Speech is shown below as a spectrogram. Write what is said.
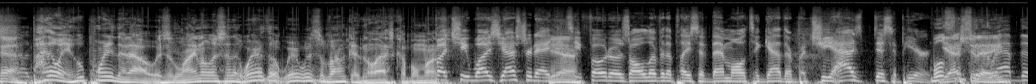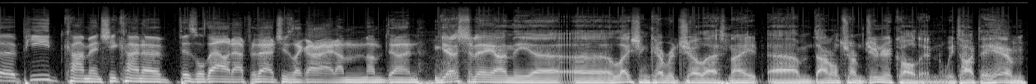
Yeah. By the way, who pointed that out? Was it Lionel who said that? Where the where was Ivanka in the last couple months? But she was yesterday. I did see photos all over the place of them all together, but she has disappeared. Well, since Yesterday- you grabbed the peed comment, she kind of fizzled out after that. She was like, "All right, I'm I'm done." Yesterday on the uh, uh, election coverage show last night, um, Donald Trump Jr. called in. We talked to him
